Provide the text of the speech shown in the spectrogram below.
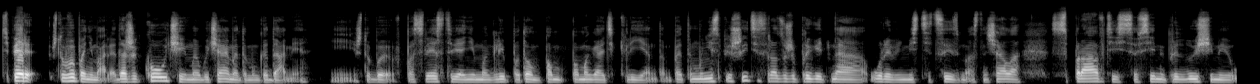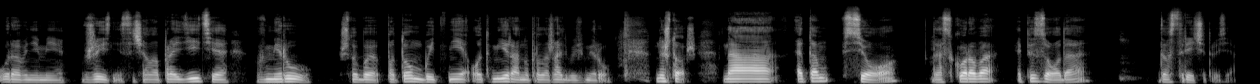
Теперь, чтобы вы понимали, даже коучей мы обучаем этому годами и чтобы впоследствии они могли потом пом- помогать клиентам. Поэтому не спешите сразу же прыгать на уровень мистицизма. Сначала справьтесь со всеми предыдущими уровнями в жизни. Сначала пройдите в миру, чтобы потом быть не от мира, но продолжать быть в миру. Ну что ж, на этом все. До скорого эпизода. До встречи, друзья.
